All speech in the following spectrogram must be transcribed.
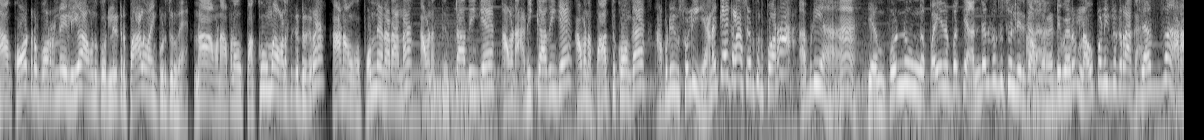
நான் கோட்டர் போடுறேனே இல்லையோ அவனுக்கு ஒரு லிட்டர் பால் வாங்கி கொடுத்துருவேன். நான் அவனை அவ்வளவு பக்குவமா வளர்த்துக்கிட்டு இருக்கிறேன். ஆனா உங்க பொண்ணு என்னடான்னா அவனை திட்டாதீங்க அவனை அடிக்காதீங்க அவனை பாத்துக்கோங்க அப்படின்னு சொல்லி எனக்கே கிளாஸ் எடுத்துட்டு போறா. அப்படியா. என் பொண்ணு உங்க பையனை பத்தி அந்த அளவுக்கு அவங்க சொல்லிருக்காங்க ரெண்டு பேரும் லவ் பண்ணிட்டு இருக்காங்க Love ஆ? அட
